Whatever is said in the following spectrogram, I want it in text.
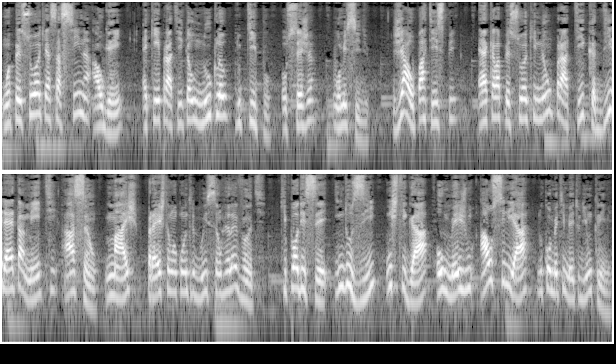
uma pessoa que assassina alguém é quem pratica o núcleo do tipo, ou seja, o homicídio. Já o partícipe é aquela pessoa que não pratica diretamente a ação, mas presta uma contribuição relevante que pode ser induzir, instigar ou mesmo auxiliar no cometimento de um crime.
